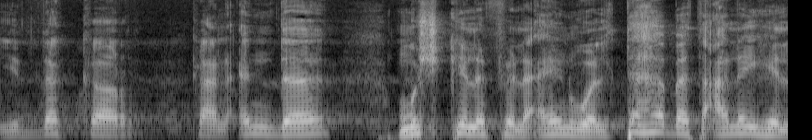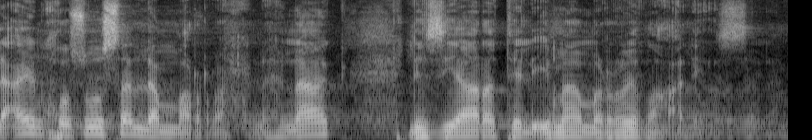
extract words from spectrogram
يتذكر كان عنده مشكلة في العين والتهبت عليه العين خصوصا لما رحنا هناك لزيارة الإمام الرضا عليه السلام.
